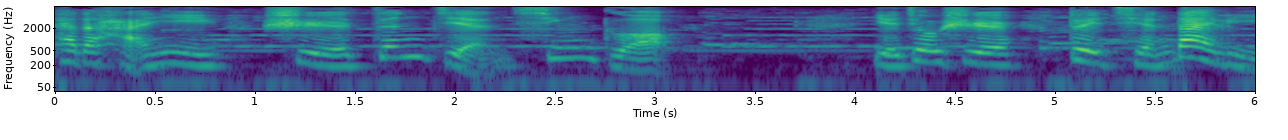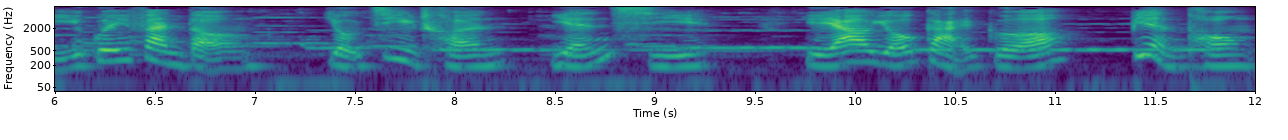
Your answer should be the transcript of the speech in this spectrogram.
它的含义是增减心格，也就是对前代礼仪规范等有继承沿袭，也要有改革。变通，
